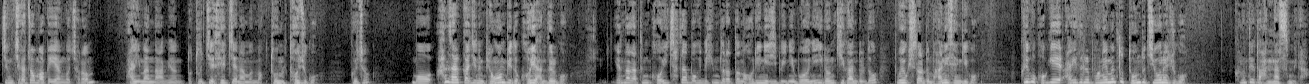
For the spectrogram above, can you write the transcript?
지금 제가 조금 아까 얘기한 것처럼 아이만 낳으면 또 둘째, 셋째 낳으면 막 돈을 더 주고, 그렇죠? 뭐 한 살까지는 병원비도 거의 안 들고 옛날 같으면 거의 찾아보기도 힘들었던 어린이집이니 뭐니 이런 기관들도 보육시설도 많이 생기고 그리고 거기에 아이들을 보내면 또 돈도 지원해주고 그런데도 안 났습니다.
